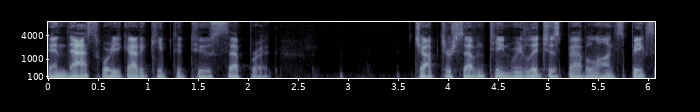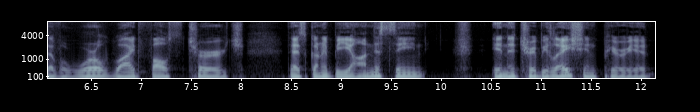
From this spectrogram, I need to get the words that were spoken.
And that's where you got to keep the two separate. Chapter 17, religious Babylon, speaks of a worldwide false church that's going to be on the scene in the tribulation period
